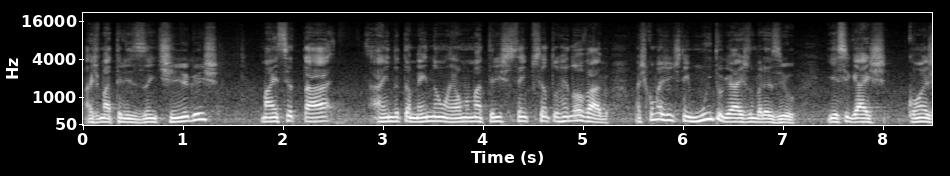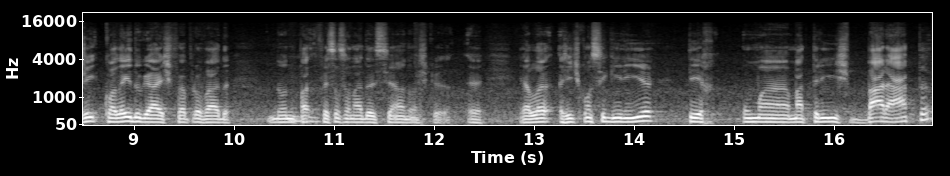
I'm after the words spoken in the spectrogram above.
as matrizes antigas, mas você está ainda também não é uma matriz 100% renovável. Mas como a gente tem muito gás no Brasil, e esse gás, com a, com a lei do gás que foi aprovada, no ano, foi sancionada esse ano, acho que é, ela, a gente conseguiria ter uma matriz barata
